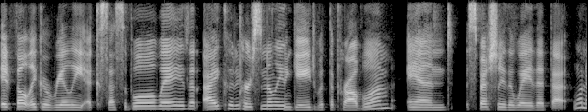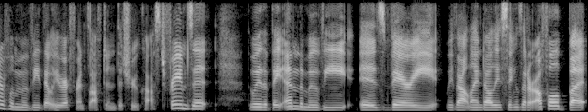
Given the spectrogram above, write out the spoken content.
it felt like a really accessible way that I could personally engage with the problem. And especially the way that that wonderful movie that we reference often, The True Cost, frames it. The way that they end the movie is very, we've outlined all these things that are awful, but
